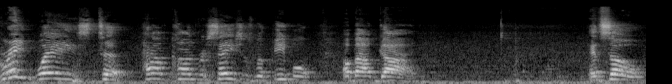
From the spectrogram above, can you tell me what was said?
great ways to have conversations with people about God. And so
